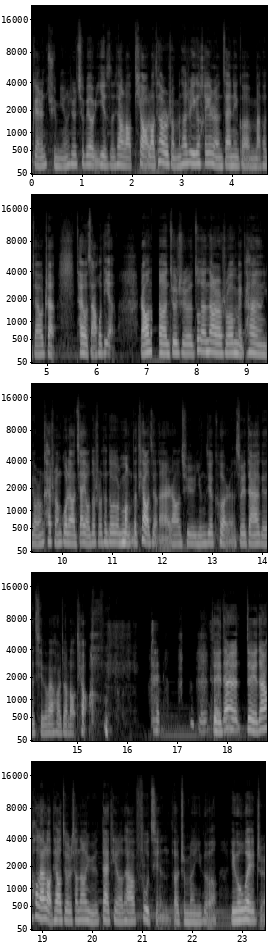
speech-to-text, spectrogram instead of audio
给人取名其实特别有意思，像老跳，老跳是什么？他是一个黑人，在那个码头加油站，他有杂货店。然后呢，就是坐在那儿的时候，每看有人开船过来要加油的时候，他都猛地跳起来，然后去迎接客人，所以大家给他起个外号叫老跳。对，对，但是对，但是后来老跳就是相当于代替了他父亲的这么一个一个位置，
